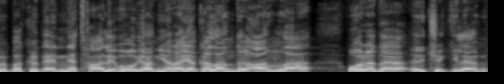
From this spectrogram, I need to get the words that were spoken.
e, bakın en net hali bu yan yana yakalandığı anla orada e, çekilen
